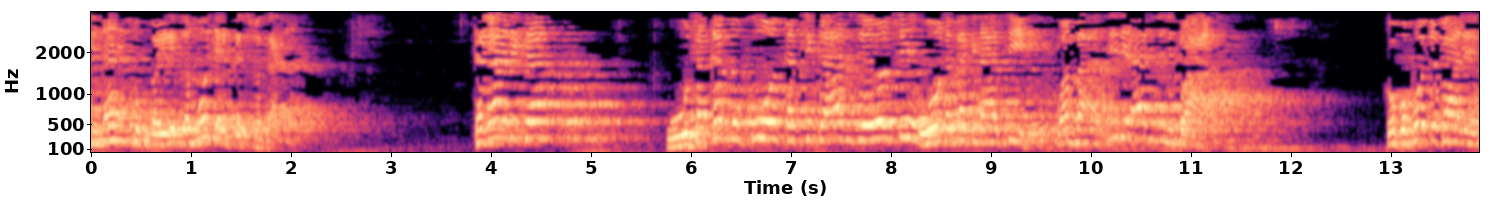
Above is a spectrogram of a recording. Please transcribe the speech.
ni nani kukubaliza moja katika sifa zake. Kadhalika utakapokuwa katika ardhi yoyote wewe unabaki na asili kwamba asili ardhi ni kwa popote pale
